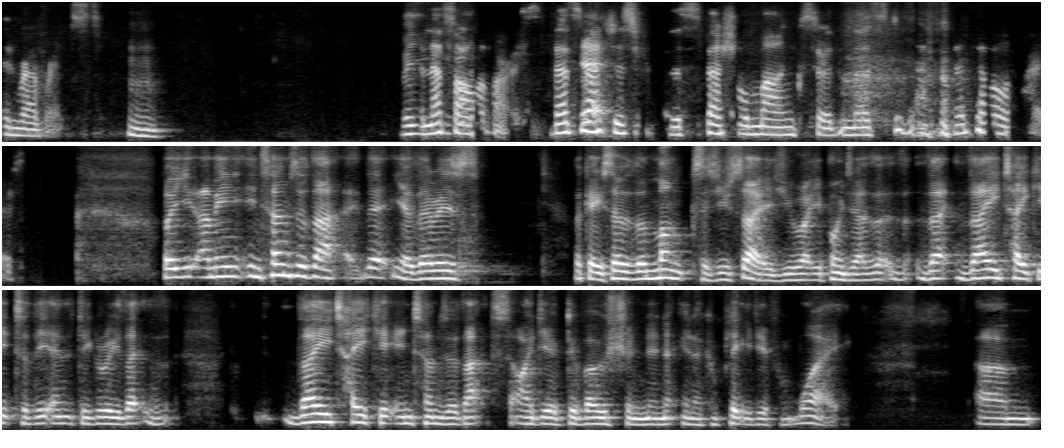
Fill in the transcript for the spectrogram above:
and reverence. Mm-hmm. But, and that's all of ours. That's yeah. not just the special monks or the most of them. That's all of ours. But I mean, in terms of that, that you know, there is okay. So the monks, as you say, as you you pointed out, that they take it to the nth degree. That they take it in terms of that idea of devotion in in a completely different way. Um,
